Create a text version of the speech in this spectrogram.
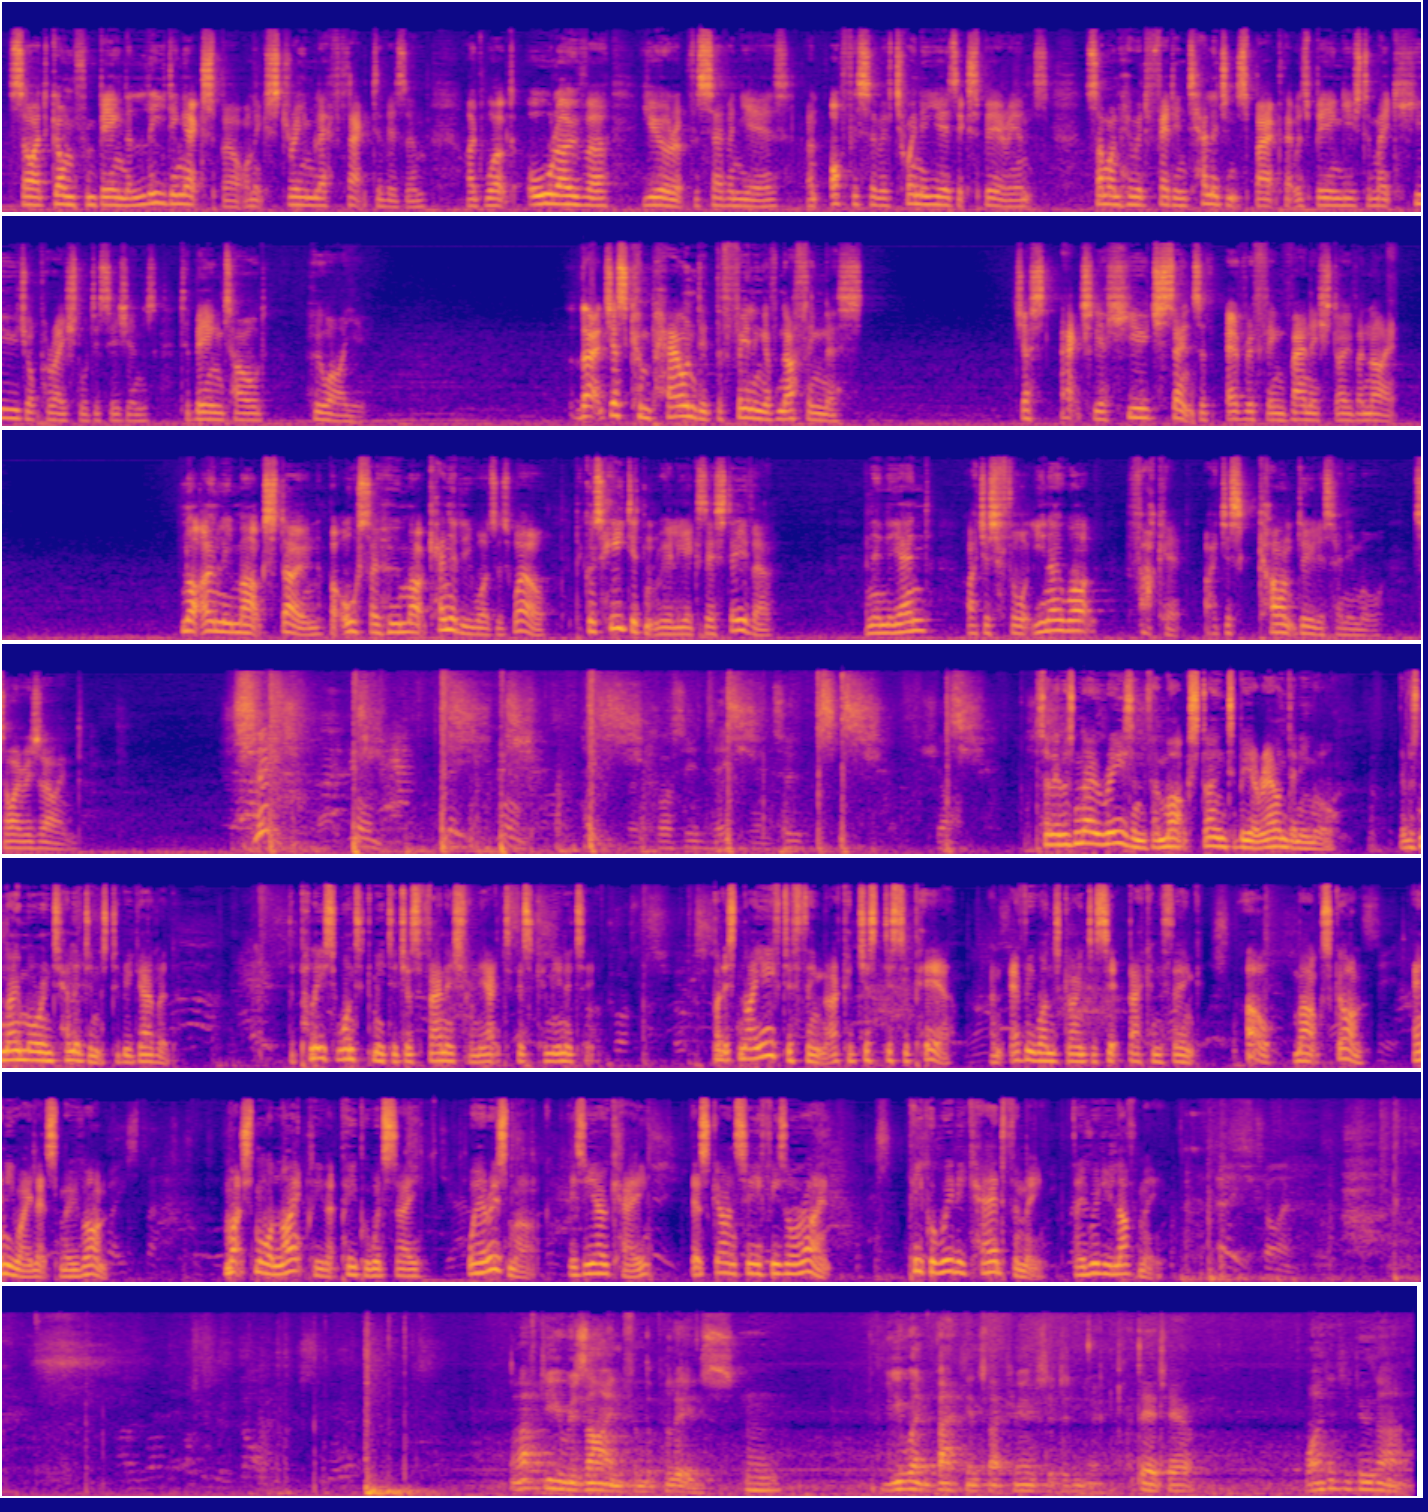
So I'd gone from being the leading expert on extreme left activism, I'd worked all over Europe for seven years, an officer with 20 years' experience, someone who had fed intelligence back that was being used to make huge operational decisions, to being told, Who are you? That just compounded the feeling of nothingness. Just actually a huge sense of everything vanished overnight. Not only Mark Stone, but also who Mark Kennedy was as well because he didn't really exist either. And in the end, I just thought, you know what? Fuck it. I just can't do this anymore. So I resigned. So there was no reason for Mark Stone to be around anymore. There was no more intelligence to be gathered. The police wanted me to just vanish from the activist community. But it's naive to think that I could just disappear and everyone's going to sit back and think, oh, Mark's gone. Anyway, let's move on. Much more likely that people would say, where is Mark? Is he okay? Let's go and see if he's all right. People really cared for me. They really loved me. And after you resigned from the police, mm. you went back into that community, didn't you? I did, yeah. Why did you do that?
